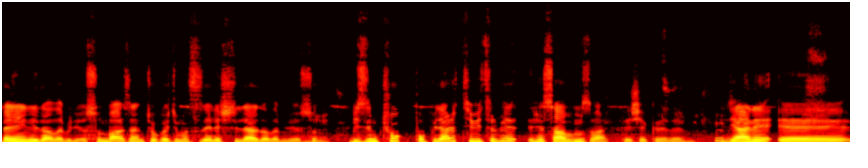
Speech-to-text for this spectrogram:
beğeni de alabiliyorsun. Bazen çok acımasız eleştiriler de alabiliyorsun. Evet. Bizim çok popüler Twitter bir hesabımız var. Teşekkür ederim. Yani eee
